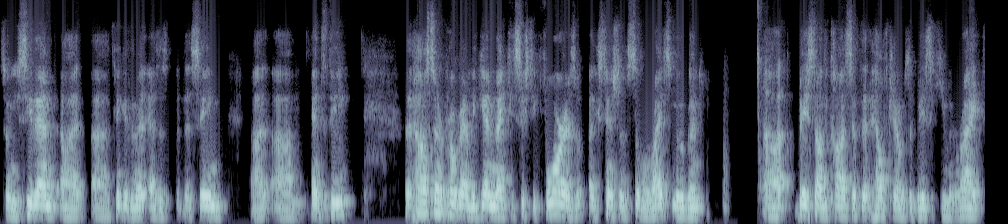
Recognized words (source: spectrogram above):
So when you see them, uh, uh, think of them as a, the same uh, um, entity. The health center program began in 1964 as an extension of the civil rights movement, uh, based on the concept that healthcare was a basic human right.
